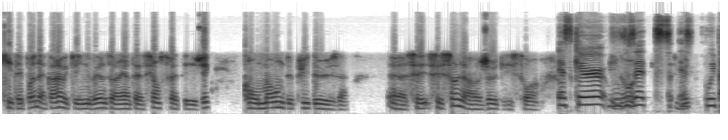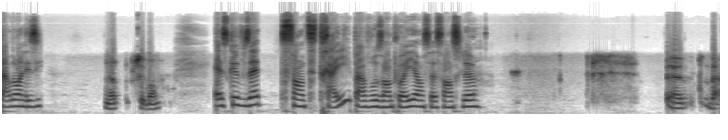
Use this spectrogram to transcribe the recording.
qu'ils n'étaient pas d'accord avec les nouvelles orientations stratégiques qu'on monte depuis deux ans. Euh, c'est ça l'enjeu de l'histoire. Est-ce que vous vous êtes... oui, pardon, allez-y. Non, c'est bon. Est-ce que vous êtes senti trahi par vos employés en ce sens-là? Euh, ben,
